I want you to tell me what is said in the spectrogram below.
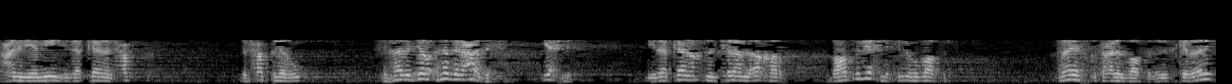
عن اليمين إذا كان الحق الحق له هذا هذا العادة يحلف. إذا كان أصل الكلام الآخر باطل يحلف إنه باطل. ما يسكت على الباطل. أليس كذلك؟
